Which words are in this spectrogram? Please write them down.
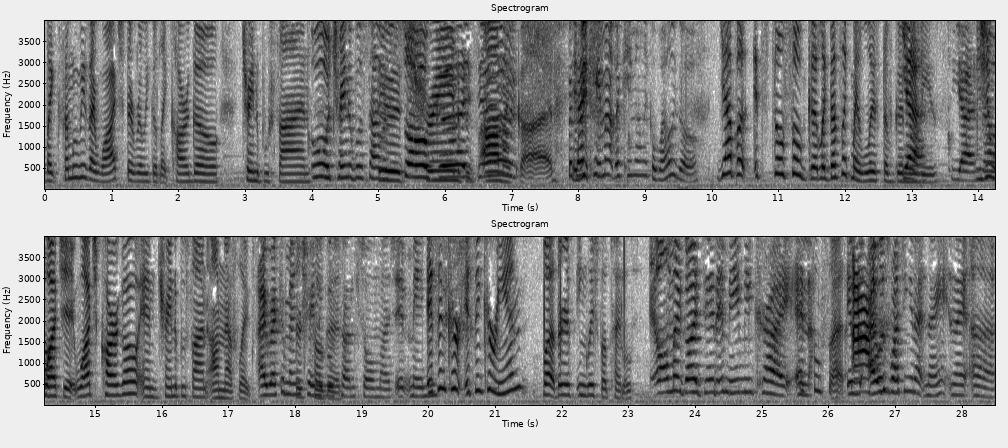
like some movies I watch, they're really good, like Cargo, Train to Busan. Ooh, Train to Busan Dude, was so Train good, to Bus- dude. Oh my god! But If that you- came out. That came out like a while ago. Yeah, but it's still so good. Like that's like my list of good Yeah. movies. Yeah, You should watch it. Watch Cargo and Train to Busan on Netflix. I recommend They're Train so to good. Busan so much. It made me. It's in Kor- it's in Korean, but there's English subtitles. oh my god, dude! It made me cry, and it's so sad. it, Ah! I was watching it at night, and I uh,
